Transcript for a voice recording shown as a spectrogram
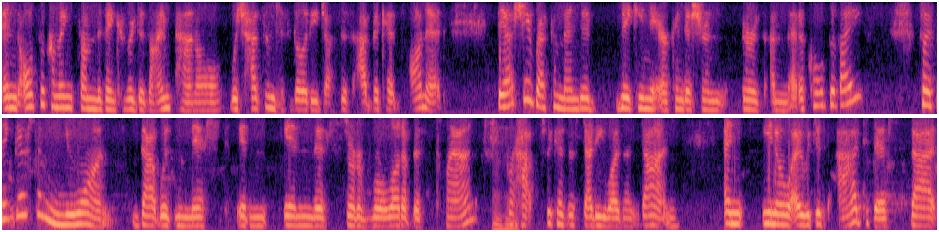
and also coming from the Vancouver Design Panel, which had some disability justice advocates on it, they actually recommended making the air conditioners a medical device. So I think there's some nuance that was missed in in this sort of rollout of this plan, mm-hmm. perhaps because the study wasn't done. And you know, I would just add to this that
